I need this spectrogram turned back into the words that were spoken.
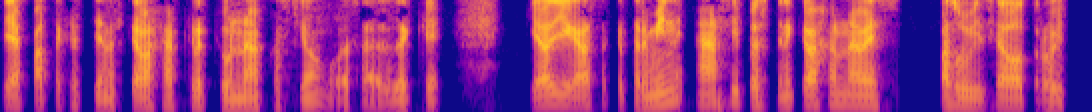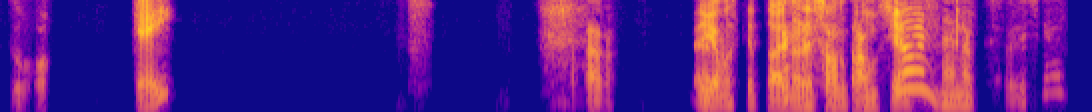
Y aparte que tienes que bajar, creo que una ocasión, güey, o sea, es de que quiero llegar hasta que termine. Ah, sí, pues tiene que bajar una vez para subirse a otro y tú, ¿ok? Claro. Digamos que todavía pues no le es tengo otra confianza. opción, es lo que estoy diciendo.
